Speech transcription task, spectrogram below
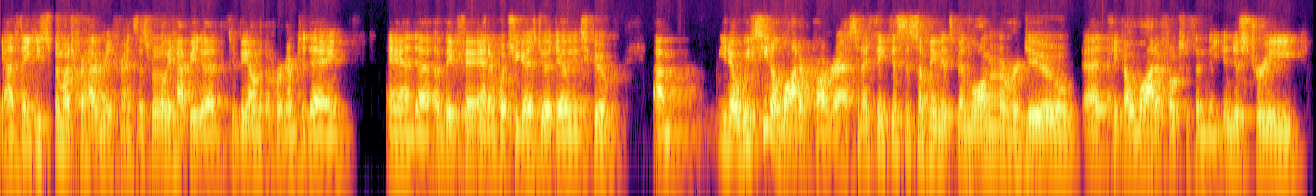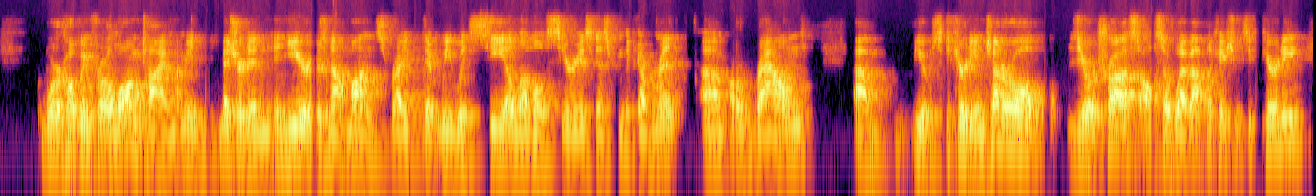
Yeah, thank you so much for having me, Francis. Really happy to, to be on the program today and uh, a big fan of what you guys do at Daily Scoop. Um, you know, we've seen a lot of progress, and I think this is something that's been long overdue. I think a lot of folks within the industry were hoping for a long time. I mean, measured in, in years, not months, right? That we would see a level of seriousness from the government um, around um, you know, security in general, zero trust, also web application security.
